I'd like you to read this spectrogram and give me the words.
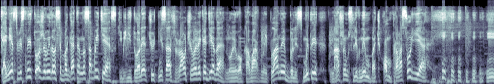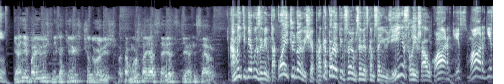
Конец весны тоже выдался богатым на события. Скибиди туалет чуть не сожрал человека деда, но его коварные планы были смыты нашим сливным бачком правосудия. Я не боюсь никаких чудовищ, потому что я советский офицер. А мы тебе вызовем такое чудовище, про которое ты в своем Советском Союзе и не слышал. Коргис, Моргис,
